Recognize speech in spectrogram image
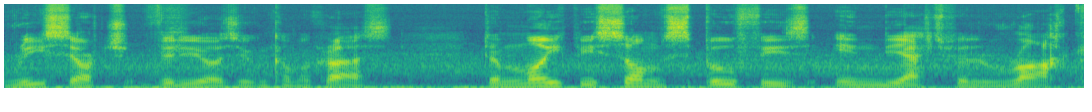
research videos you can come across. There might be some spoofies in the actual rock,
